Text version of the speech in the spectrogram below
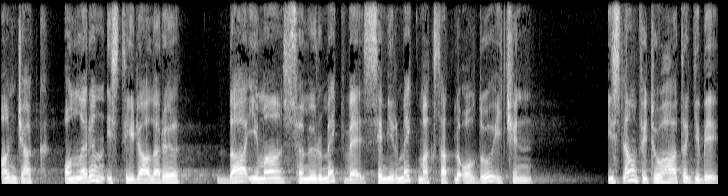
Ancak onların istilaları daima sömürmek ve semirmek maksatlı olduğu için İslam fütuhatı gibi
